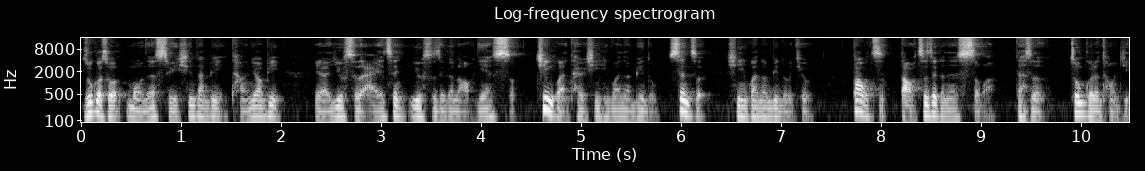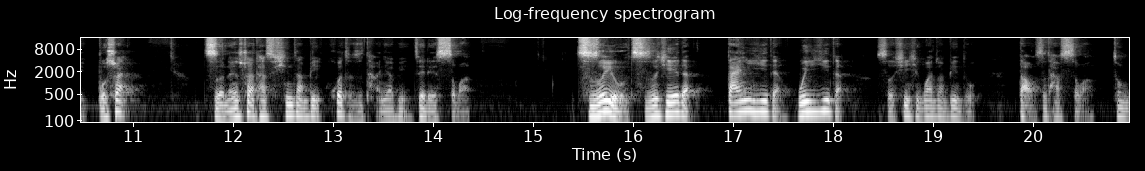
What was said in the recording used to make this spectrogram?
如果说某人死于心脏病、糖尿病，呃又是癌症又是这个老年死，尽管他有新型冠状病毒，甚至新型冠状病毒就导致导致这个人死亡，但是中国的统计不算，只能算他是心脏病或者是糖尿病这类死亡，只有直接的。单一的、唯一的是新型冠状病毒导致他死亡，中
